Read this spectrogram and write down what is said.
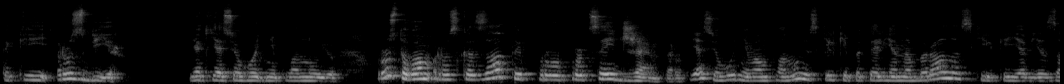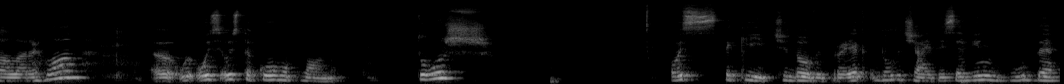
такий розбір, як я сьогодні планую. Просто вам розказати про, про цей джемпер. От я сьогодні вам планую, скільки петель я набирала, скільки я в'язала реглан. Е, Ось, ось такого плану. Тож, ось такий чудовий проєкт. Долучайтеся, він буде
